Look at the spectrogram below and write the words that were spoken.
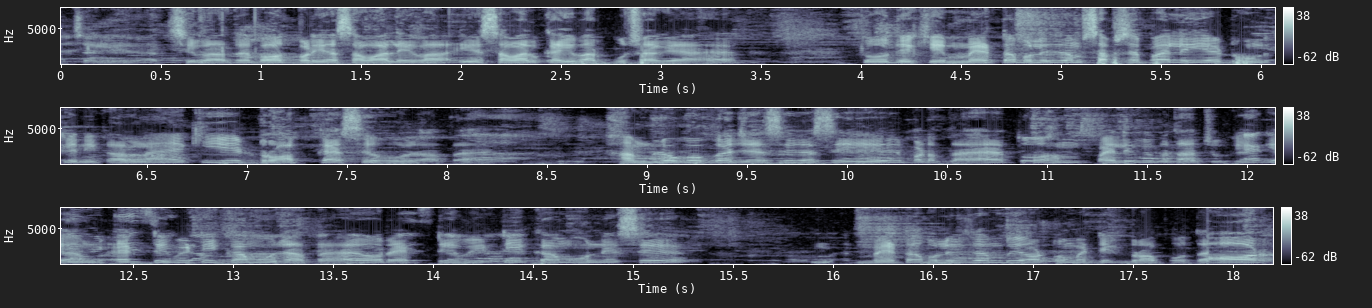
चलिए अच्छी बात है। बहुत बढ़िया सवाल ये सवाल कई बार पूछा गया है। तो देखिए मेटाबॉलिज्म सबसे पहले ये ढूंढ के निकालना है कि ये ड्रॉप कैसे हो जाता है। हम लोगों का जैसे जैसे एज बढ़ता है तो हम पहले भी बता चुके हैं कि हम एक्टिविटी कम हो जाता है और एक्टिविटी कम होने से मेटाबॉलिज्म भी ऑटोमेटिक ड्रॉप होता है। और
